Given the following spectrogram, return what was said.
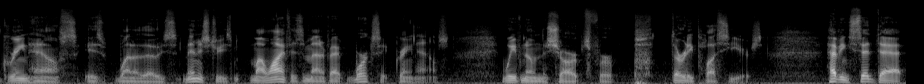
Greenhouse is one of those ministries. My wife, as a matter of fact, works at Greenhouse. We've known the Sharps for 30 plus years. Having said that,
